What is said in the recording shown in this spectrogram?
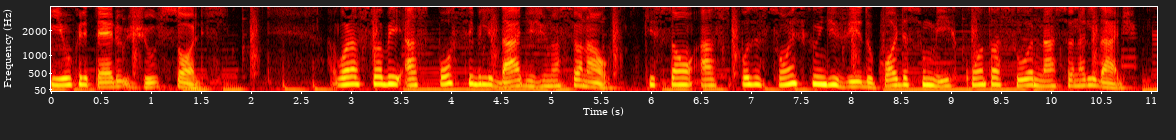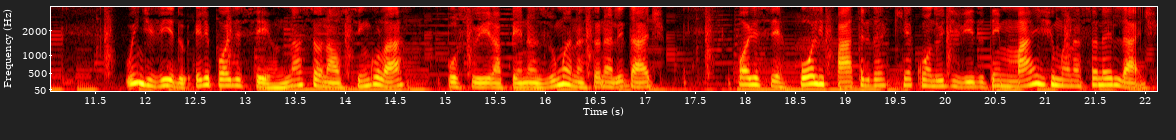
e o critério jus solis. Agora, sobre as possibilidades de nacional, que são as posições que o indivíduo pode assumir quanto à sua nacionalidade. O indivíduo ele pode ser nacional singular, possuir apenas uma nacionalidade, pode ser polipátrida, que é quando o indivíduo tem mais de uma nacionalidade.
